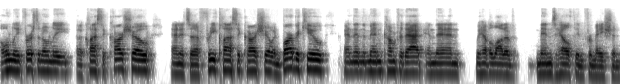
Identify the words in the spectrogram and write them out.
only first and only uh, classic car show, and it's a free classic car show and barbecue. And then the men come for that, and then we have a lot of men's health information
